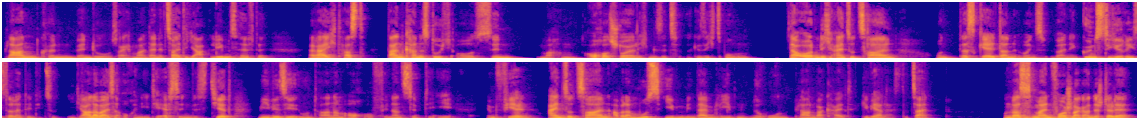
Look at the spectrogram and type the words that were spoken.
planen können, wenn du, sag ich mal, deine zweite Jahr Lebenshälfte erreicht hast. Dann kann es durchaus Sinn machen, auch aus steuerlichen Gesichtspunkten, da ordentlich einzuzahlen und das Geld dann übrigens über eine günstige Riester-Rente, die idealerweise auch in ETFs investiert, wie wir sie unter anderem auch auf finanztipp.de empfehlen, einzuzahlen. Aber da muss eben in deinem Leben eine hohe Planbarkeit gewährleistet sein. Und was ist mein Vorschlag an der Stelle?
